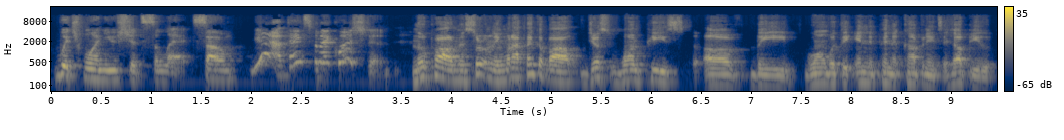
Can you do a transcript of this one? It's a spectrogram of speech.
which one you should select. So yeah thanks for that question No problem. And certainly when I think about just one piece of the going with the independent company to help you,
